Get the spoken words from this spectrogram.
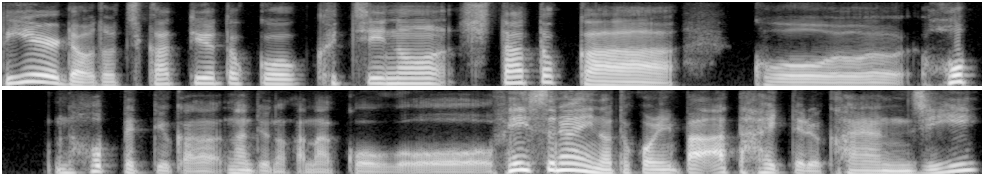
ビアードはどっちかっていうと、こう、口の下とか、こう、ほっほっぺっていうか、なんていうのかな、こう、フェイスラインのところにバーって入ってる感じ、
